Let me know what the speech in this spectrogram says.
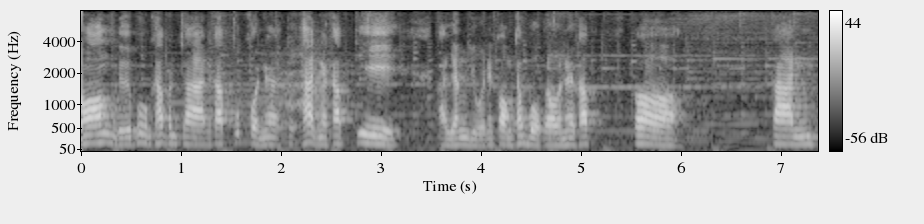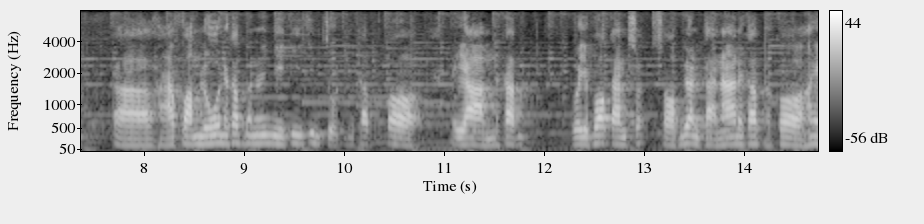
น้องๆหรือผู้บังคับบัญชานะครับ ทุกคนนะทุกท่านนะครับที่ยังอยู่ในกองทัพบกเรานะครับ ก็การหาความรู้นะครับมันไม่มีที่สิ้นสุดนะครับ ก็พยายามนะครับ โดยเฉพาะการสอบเลื่อนฐานะนะครับแล้วก็ให้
